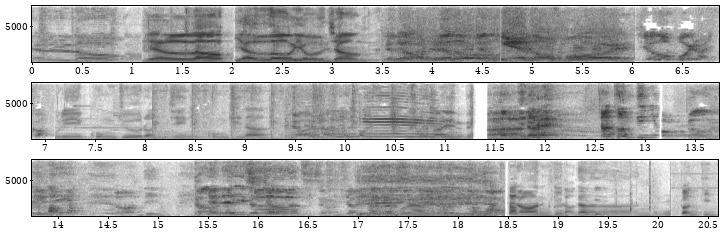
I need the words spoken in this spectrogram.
옐로우. 옐로우. 옐로우 요정. 옐로우 보이. 옐로우 보이라니까? 우리 공주 런진 공진아. 던디네. 자 던딘이 던디니 던딘 얘는 지정이 지정이 하는 거야 런딘 런딘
